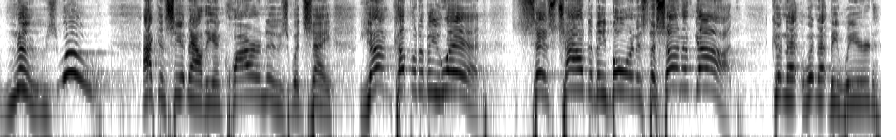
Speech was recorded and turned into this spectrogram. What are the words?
news, woo! I can see it now. The Enquirer News would say, Young couple to be wed, says child to be born is the Son of God. Couldn't that, wouldn't that be weird?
